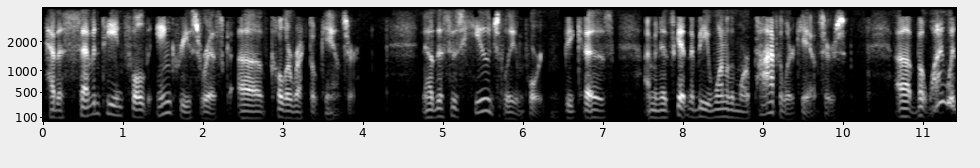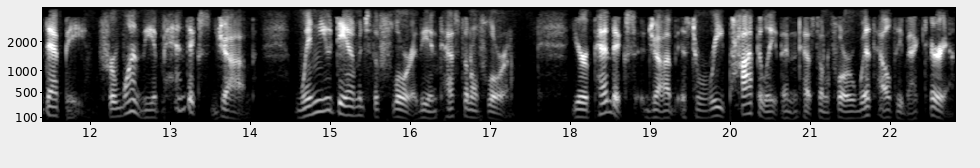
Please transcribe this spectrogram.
had a 17-fold increased risk of colorectal cancer. Now, this is hugely important because, I mean, it's getting to be one of the more popular cancers. Uh, but why would that be? For one, the appendix job, when you damage the flora, the intestinal flora, your appendix job is to repopulate that intestinal flora with healthy bacteria.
